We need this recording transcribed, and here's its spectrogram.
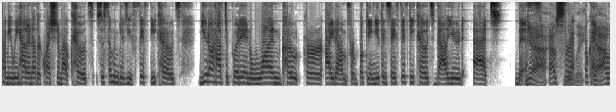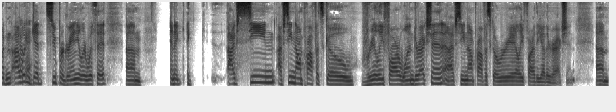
I mean, we had another question about coats. So, someone gives you 50 coats. You don't have to put in one coat per item for booking. You can say 50 coats valued at this. Yeah, absolutely. Okay. Yeah, I wouldn't. I wouldn't get super granular with it. Um, and it, it, I've seen I've seen nonprofits go really far one direction, and I've seen nonprofits go really far the other direction. Um,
